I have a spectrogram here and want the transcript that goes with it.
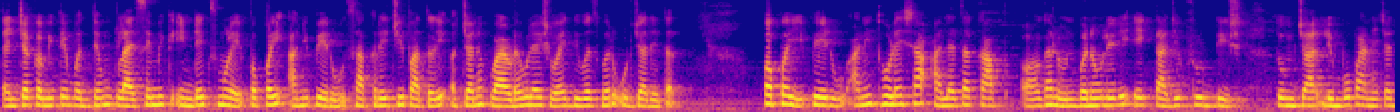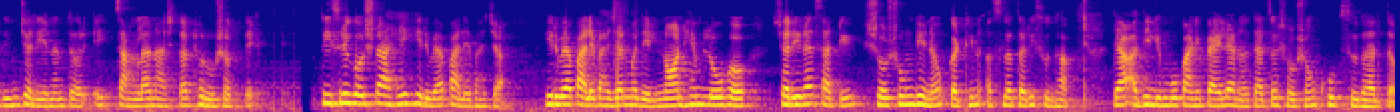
त्यांच्या कमी ते मध्यम ग्लायसेमिक इंडेक्समुळे पपई आणि पेरू साखरेची पातळी अचानक वाढवल्याशिवाय दिवसभर ऊर्जा देतात. पपई पेरू आणि थोड्याशा आल्याचा काप घालून बनवलेली एक ताजी फ्रूट डिश तुमच्या लिंबू पाण्याच्या दिनचर्येनंतर एक चांगला नाश्ता ठरू शकते. तिसरी गोष्ट आहे हिरव्या पालेभाज्या. हिरव्या पालेभाज्यांमधील नॉन हेम लोह शरीरासाठी शोषून घेणं कठीण असलं तरीसुद्धा त्याआधी लिंबू पाणी प्यायल्यानं त्याचं शोषण खूप सुधारतं.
